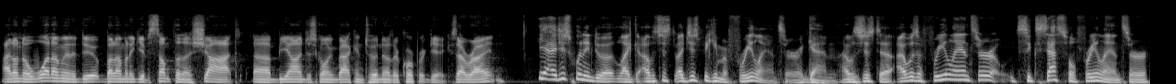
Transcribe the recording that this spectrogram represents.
I don't know what I'm going to do, but I'm going to give something a shot uh, beyond just going back into another corporate gig. Is that right? Yeah, I just went into it like I was just I just became a freelancer again. I was just a I was a freelancer, successful freelancer.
